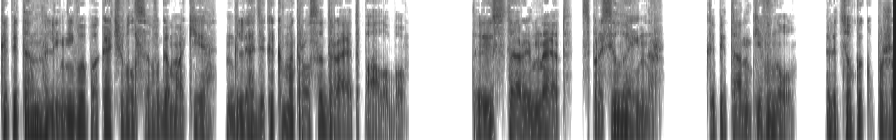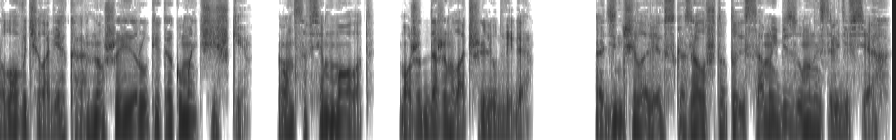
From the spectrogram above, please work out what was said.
Капитан лениво покачивался в гамаке, глядя, как матросы драют палубу. «Ты старый Нед?» — спросил Эйнер. Капитан кивнул. Лицо как у пожилого человека, но шеи и руки как у мальчишки. Он совсем молод, может, даже младше Людвига. «Один человек сказал, что ты самый безумный среди всех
